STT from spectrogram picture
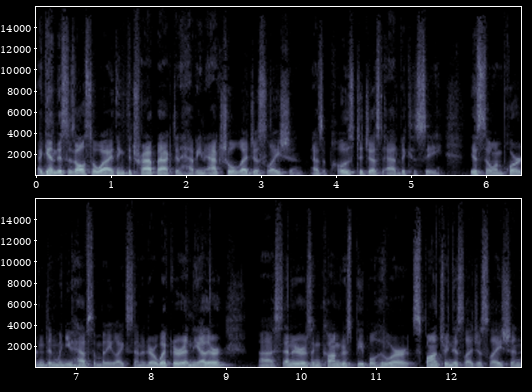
again, this is also why I think the TRAP Act and having actual legislation, as opposed to just advocacy, is so important. And when you have somebody like Senator Wicker and the other uh, senators and congresspeople who are sponsoring this legislation,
